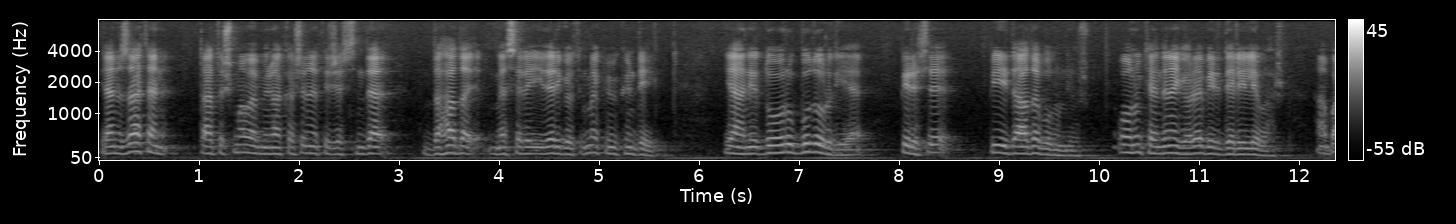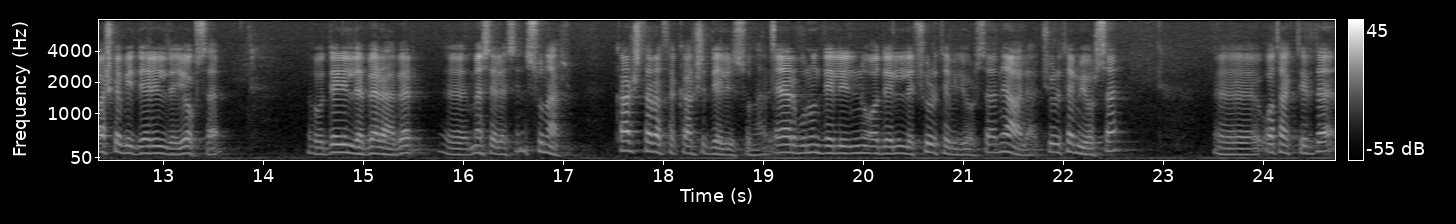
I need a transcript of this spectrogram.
Yani zaten tartışma ve münakaşa neticesinde daha da meseleyi ileri götürmek mümkün değil. Yani doğru budur diye birisi bir iddiada bulunuyor. Onun kendine göre bir delili var. Ha, başka bir delil de yoksa o delille beraber e, meselesini sunar. Karşı tarafta karşı delil sunar. Eğer bunun delilini o delille çürütebiliyorsa ne ala, çürütemiyorsa e, o takdirde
